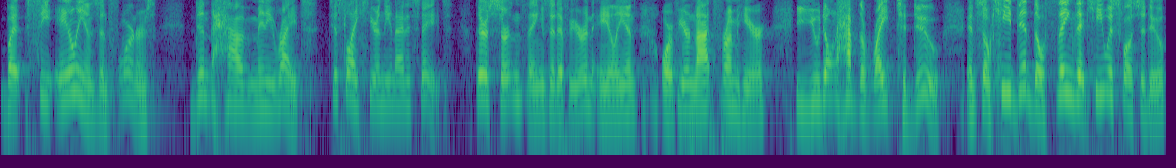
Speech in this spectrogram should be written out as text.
But see, aliens and foreigners didn't have many rights. just like here in the United States. There are certain things that if you're an alien or if you're not from here, you don't have the right to do. And so he did the thing that he was supposed to do.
